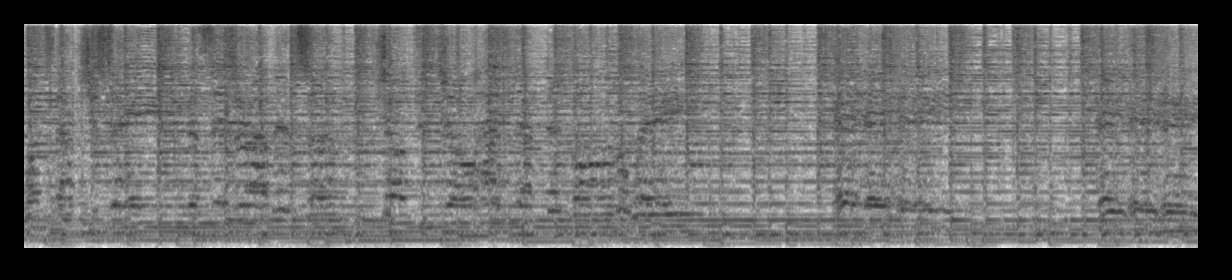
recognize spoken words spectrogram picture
What's that you say, Mrs. Robinson? Joe to Joe has left and gone away. Hey, hey, hey. Hey, hey, hey.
